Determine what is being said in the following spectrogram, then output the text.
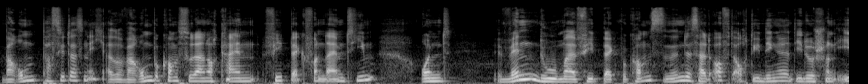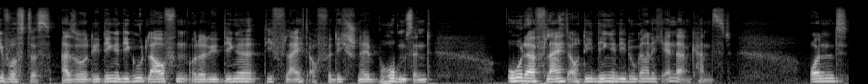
warum passiert das nicht? Also warum bekommst du da noch kein Feedback von deinem Team? Und wenn du mal Feedback bekommst, sind es halt oft auch die Dinge, die du schon eh wusstest. Also die Dinge, die gut laufen oder die Dinge, die vielleicht auch für dich schnell behoben sind. Oder vielleicht auch die Dinge, die du gar nicht ändern kannst. Und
